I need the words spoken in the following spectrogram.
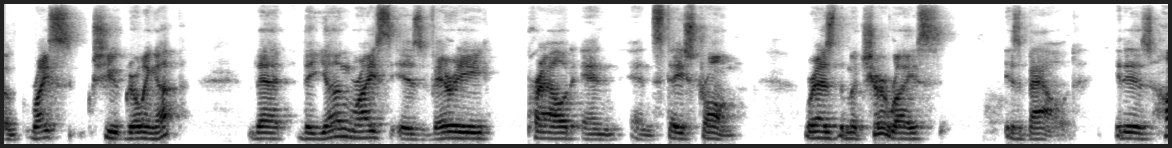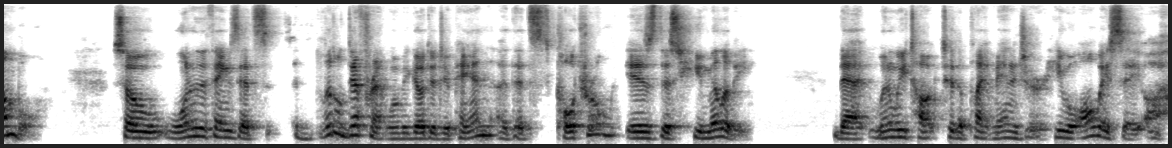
a rice shoot growing up, that the young rice is very proud and and stays strong, whereas the mature rice is bowed. It is humble. So one of the things that's a little different when we go to Japan uh, that's cultural is this humility that when we talk to the plant manager, he will always say, oh,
